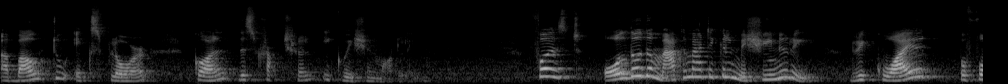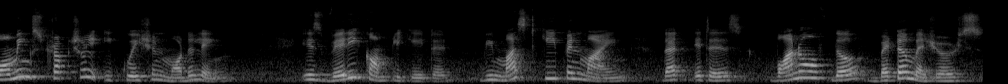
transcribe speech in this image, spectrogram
about to explore called the structural equation modeling. First, although the mathematical machinery required performing structural equation modeling is very complicated, we must keep in mind that it is one of the better measures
